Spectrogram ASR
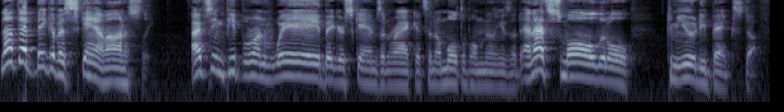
Not that big of a scam, honestly. I've seen people run way bigger scams and rackets into multiple millions, of, and that's small little community bank stuff.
